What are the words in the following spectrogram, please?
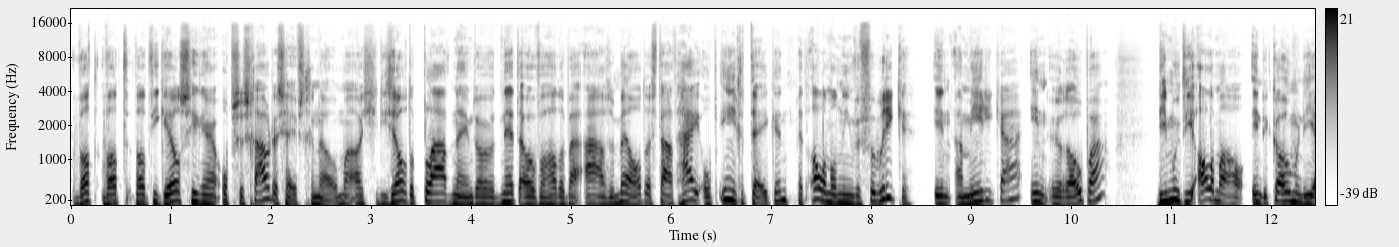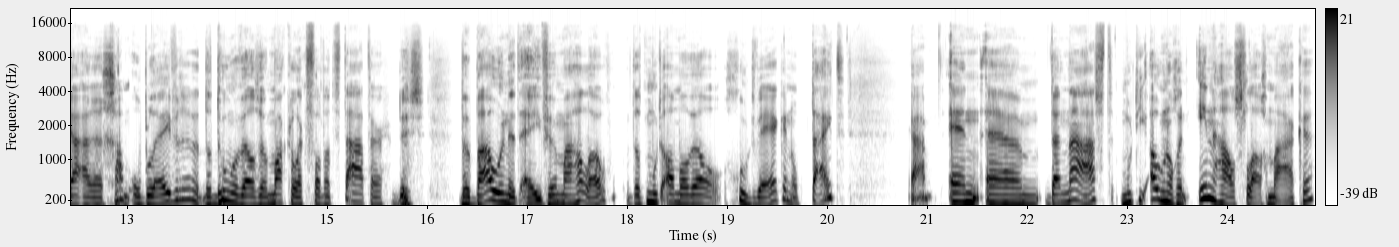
wat, wat, wat die Gelsinger op zijn schouders heeft genomen. Als je diezelfde plaat neemt waar we het net over hadden bij ASML, daar staat hij op ingetekend met allemaal nieuwe fabrieken in Amerika, in Europa. Die moet hij allemaal in de komende jaren gaan opleveren. Dat doen we wel zo makkelijk van het staat er. Dus we bouwen het even. Maar hallo, dat moet allemaal wel goed werken op tijd. Ja, en ehm, daarnaast moet hij ook nog een inhaalslag maken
